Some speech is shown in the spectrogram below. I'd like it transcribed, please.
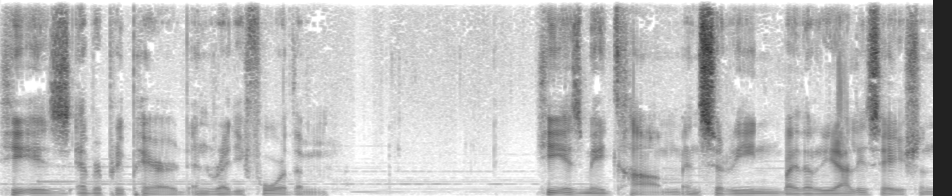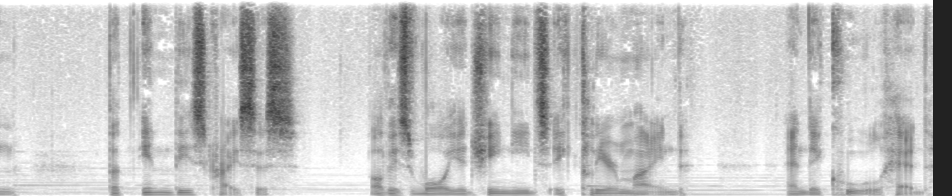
He is ever prepared and ready for them. He is made calm and serene by the realization that in these crisis of his voyage he needs a clear mind and a cool head.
